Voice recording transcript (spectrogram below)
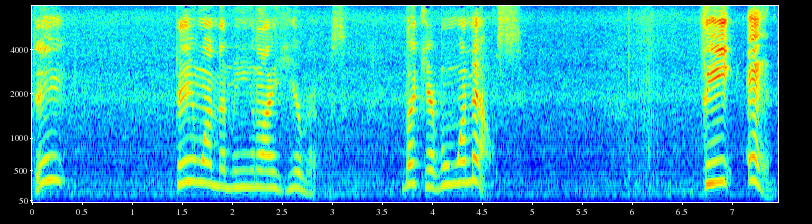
they they want to be like heroes like everyone else. The end.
